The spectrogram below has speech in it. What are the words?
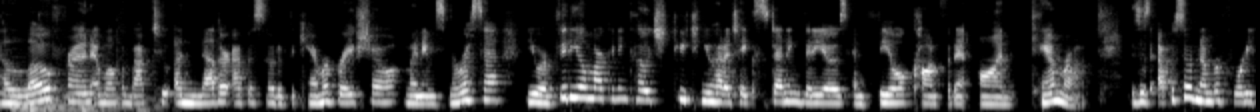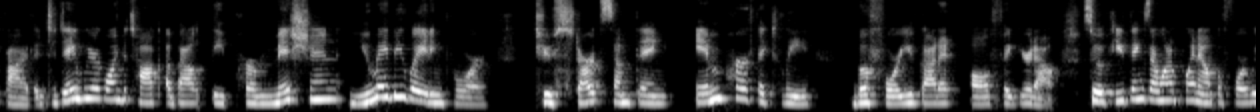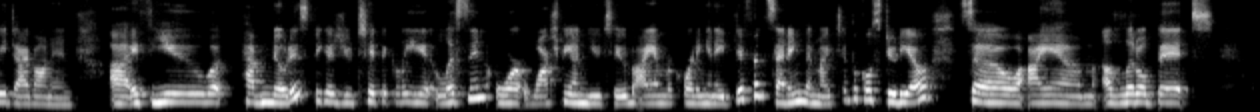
Hello, friend, and welcome back to another episode of the Camera Brave Show. My name is Marissa, your video marketing coach, teaching you how to take stunning videos and feel confident on camera. This is episode number 45, and today we are going to talk about the permission you may be waiting for to start something imperfectly before you've got it all figured out. So, a few things I want to point out before we dive on in. Uh, if you have noticed, because you typically listen or watch me on YouTube, I am recording in a different setting than my typical studio. So, I am a little bit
